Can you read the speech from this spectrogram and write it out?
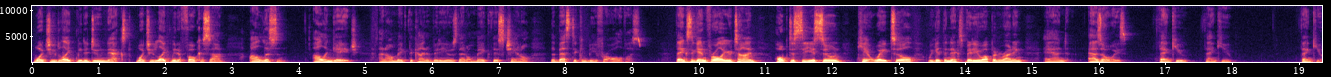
what you'd like me to do next, what you'd like me to focus on, I'll listen, I'll engage, and I'll make the kind of videos that'll make this channel the best it can be for all of us. Thanks again for all your time. Hope to see you soon. Can't wait till we get the next video up and running. And as always, thank you, thank you, thank you.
